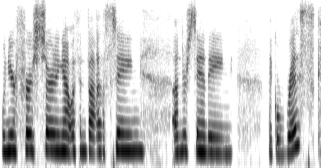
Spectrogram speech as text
when you're first starting out with investing, understanding like risk.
